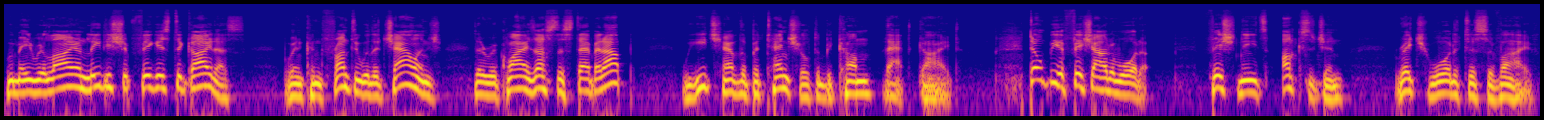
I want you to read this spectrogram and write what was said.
we may rely on leadership figures to guide us. But when confronted with a challenge that requires us to step it up, we each have the potential to become that guide. Don't be a fish out of water. Fish needs oxygen, rich water to survive.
